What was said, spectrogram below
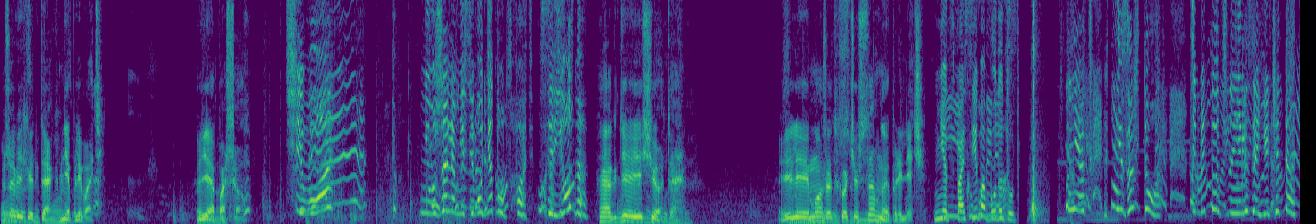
Живи хоть так, мне плевать. Я пошел. Чего? Неужели мне сегодня тут спать? Серьезно? А где еще-то? Или, может, хочешь со мной прилечь? Нет, спасибо, буду тут. Нет, ни за что! Тебе точно нельзя ее читать!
